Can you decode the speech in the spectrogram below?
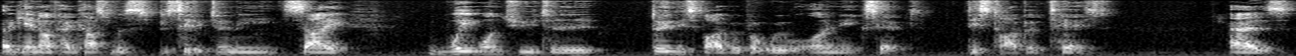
again, I've had customers specific to me say, "We want you to do this fibre, but we will only accept this type of test as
